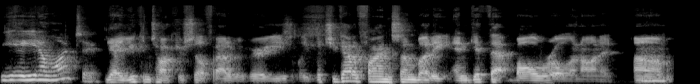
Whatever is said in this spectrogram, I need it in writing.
You, you don't want to. yeah, you can talk yourself out of it very easily, but you got to find somebody and get that ball rolling on it. Um,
